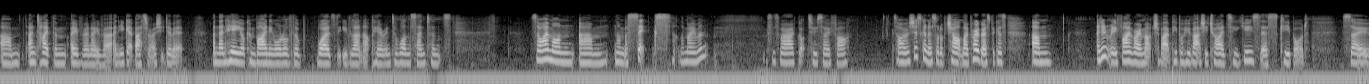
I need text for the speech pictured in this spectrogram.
um, and type them over and over, and you get better as you do it. And then here you're combining all of the words that you've learnt up here into one sentence. So I'm on um, number six at the moment. This is where I've got to so far. So I was just going to sort of chart my progress because um, I didn't really find very much about people who've actually tried to use this keyboard. So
